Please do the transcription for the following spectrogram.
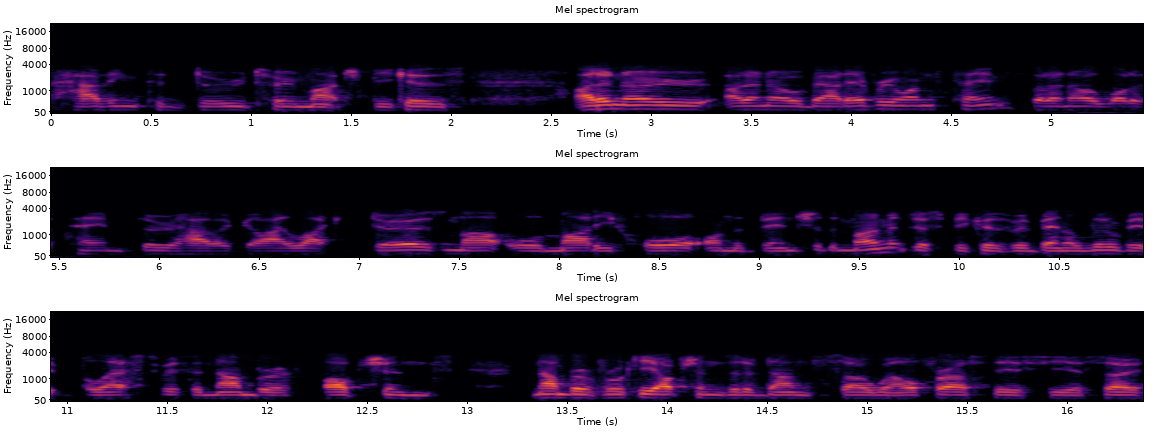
having to do too much because I don't know I don't know about everyone's teams, but I know a lot of teams do have a guy like Duursma or Marty Hore on the bench at the moment, just because we've been a little bit blessed with a number of options number of rookie options that have done so well for us this year. So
